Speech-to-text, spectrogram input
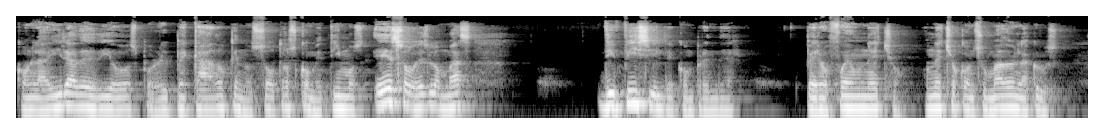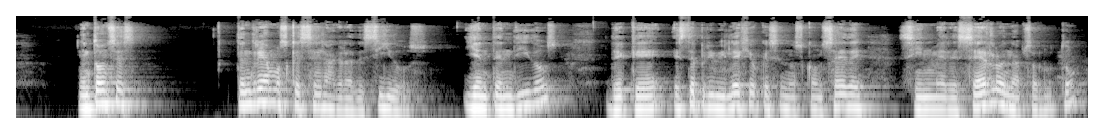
con la ira de Dios por el pecado que nosotros cometimos. Eso es lo más difícil de comprender, pero fue un hecho, un hecho consumado en la cruz. Entonces, tendríamos que ser agradecidos y entendidos de que este privilegio que se nos concede sin merecerlo en absoluto,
